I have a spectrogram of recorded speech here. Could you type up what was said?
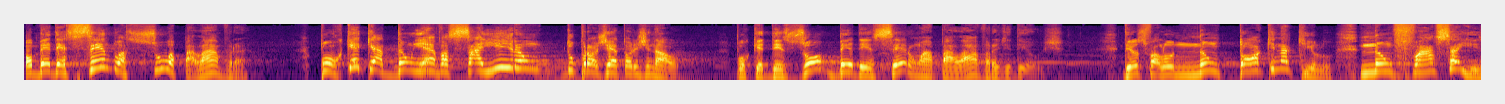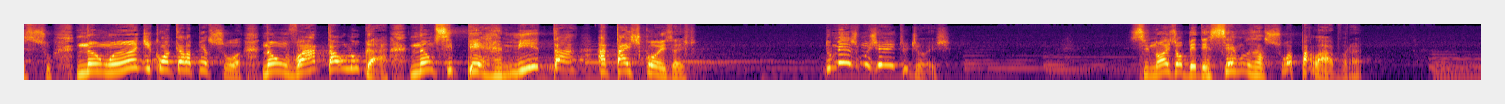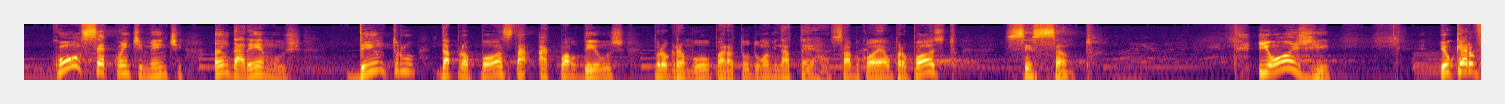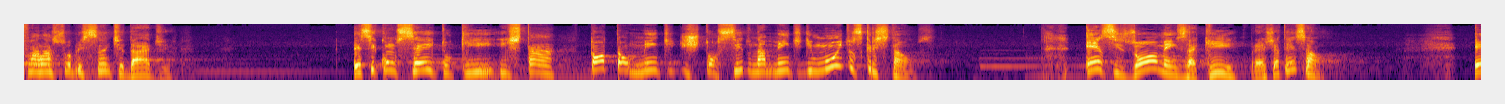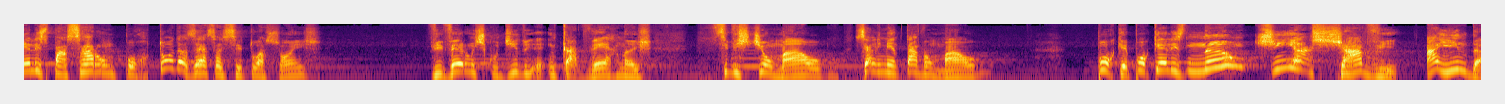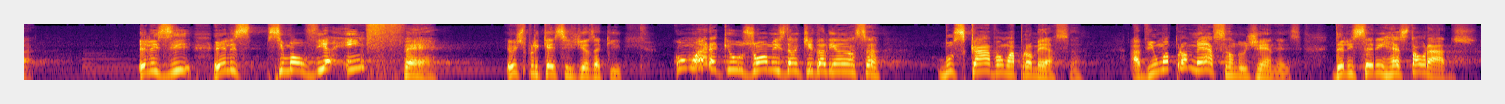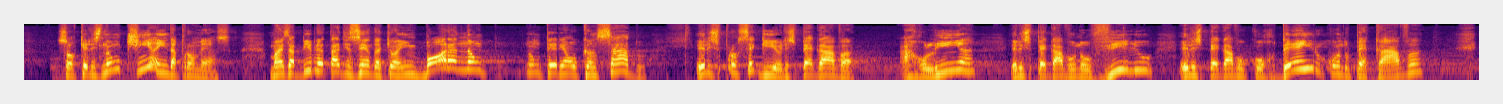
obedecendo a sua palavra, por que, que Adão e Eva saíram do projeto original? Porque desobedeceram à palavra de Deus. Deus falou: não toque naquilo, não faça isso, não ande com aquela pessoa, não vá a tal lugar, não se permita a tais coisas. Do mesmo jeito de hoje. Se nós obedecermos a Sua palavra, consequentemente andaremos dentro da proposta a qual Deus programou para todo homem na terra. Sabe qual é o propósito? Ser santo. E hoje eu quero falar sobre santidade. Esse conceito que está totalmente distorcido na mente de muitos cristãos. Esses homens aqui, preste atenção, eles passaram por todas essas situações, viveram escondidos em cavernas, se vestiam mal, se alimentavam mal, por quê? Porque eles não tinham a chave ainda. Eles, eles se moviam em fé. Eu expliquei esses dias aqui. Como era que os homens da antiga aliança buscavam uma promessa? Havia uma promessa no Gênesis, deles serem restaurados. Só que eles não tinham ainda a promessa. Mas a Bíblia está dizendo aqui, ó, embora não, não terem alcançado, eles prosseguiam, eles pegavam a rolinha, eles pegavam o novilho, eles pegavam o cordeiro quando pecava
